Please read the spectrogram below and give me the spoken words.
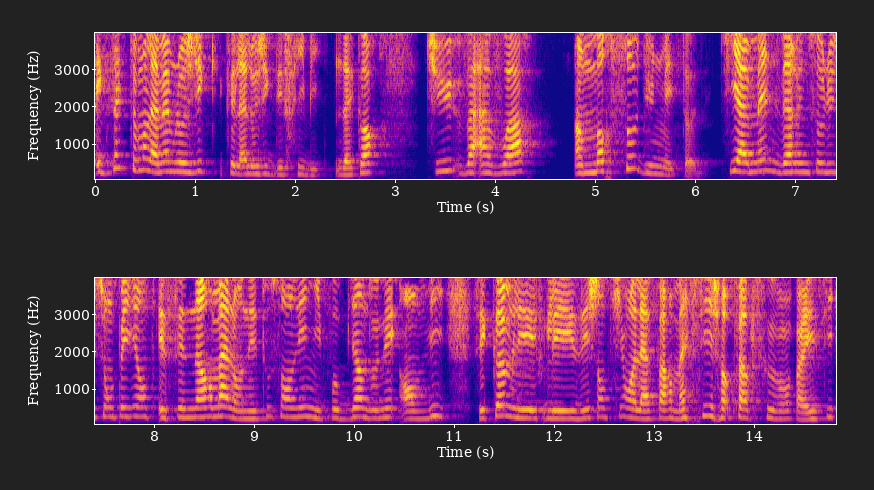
exactement la même logique que la logique des freebies, d'accord? Tu vas avoir un morceau d'une méthode qui amène vers une solution payante. Et c'est normal, on est tous en ligne, il faut bien donner envie. C'est comme les, les, échantillons à la pharmacie, j'en parle souvent par ici.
